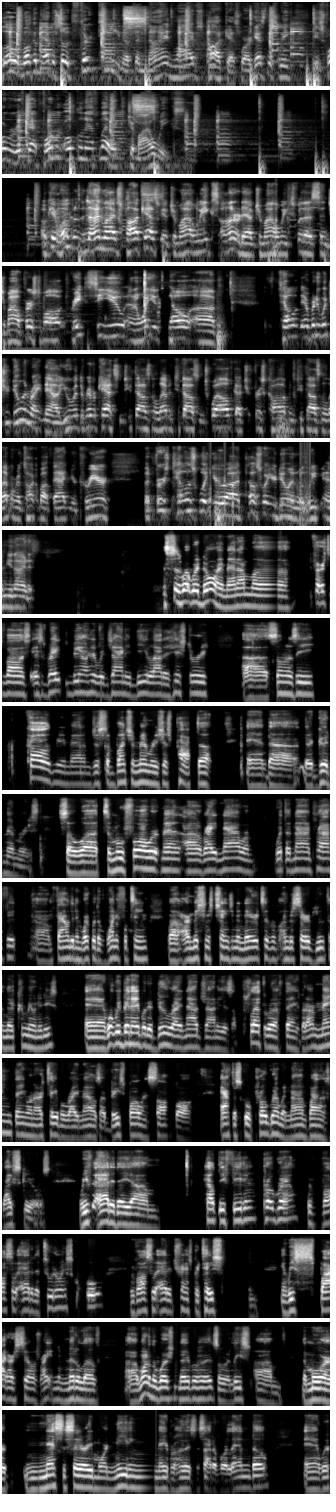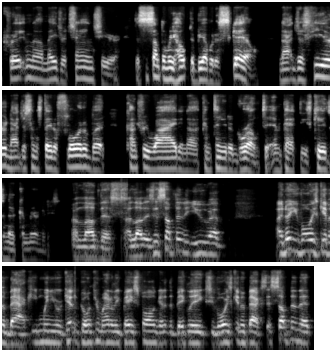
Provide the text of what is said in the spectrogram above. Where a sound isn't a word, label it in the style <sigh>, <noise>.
Hello and welcome to episode 13 of the Nine Lives podcast, where our guest this week is former Ripcat, former Oakland Athletic, Jemile Weeks. Okay, welcome to the Nine Lives podcast. We have Jemile Weeks. Honored to have Jemile Weeks with us. And Jemile, first of all, great to see you. And I want you to tell uh, tell everybody what you're doing right now. You were with the River Cats in 2011, 2012. Got your first call up in 2011. We're going to talk about that in your career. But first, tell us what you're uh, tell us what you're doing with WeFam United. This is what we're doing, man. I'm uh, first of all, it's, it's great to be on here with Johnny D. A lot of history. Uh, as soon as he called me, man, just a bunch of memories just popped up, and uh, they're good memories. So uh, to move forward, man, uh, right now I'm with a nonprofit, um, founded and work with a wonderful team. Well, our mission is changing the narrative of underserved youth in their communities. And what we've been able to do right now, Johnny, is a plethora of things. But our main thing on our table right now is our baseball and softball after school program with nonviolence life skills. We've added a um, healthy feeding program. We've also added a tutoring school. We've also added transportation. And we spot ourselves right in the middle of uh, one of the worst neighborhoods, or at least um, the more necessary, more needing neighborhoods inside of Orlando and we're creating a major change here. This is something we hope to be able to scale, not just here, not just in the state of Florida, but countrywide and uh, continue to grow to impact these kids and their communities. I love this. I love this. Is this something that you have? I know you've always given back, even when you were getting going through minor league baseball and getting the big leagues. You've always given back. Is this something that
